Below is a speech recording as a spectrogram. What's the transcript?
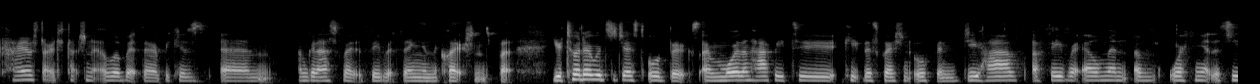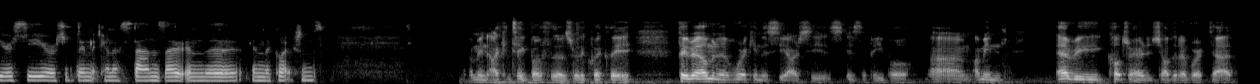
kind of started to touch on it a little bit there because um, I'm going to ask about the favourite thing in the collections, but your Twitter would suggest old books. I'm more than happy to keep this question open. Do you have a favourite element of working at the CRC or something that kind of stands out in the in the collections? I mean, I can take both of those really quickly. Favorite element of working the CRC is is the people. Um, I mean, every cultural heritage shop that I've worked at,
